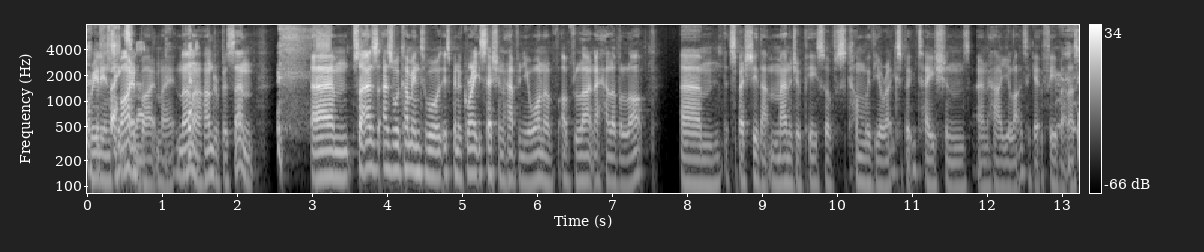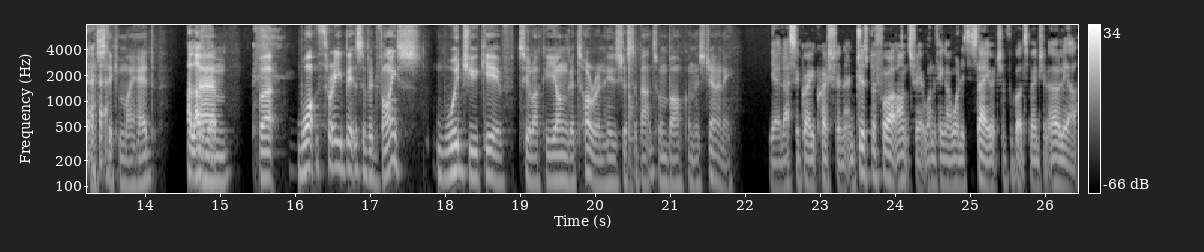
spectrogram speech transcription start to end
really inspired Thanks, by it, mate. No, no, hundred percent. Um, so as as we're coming towards, it's been a great session having you on. I've I've learned a hell of a lot, um, especially that manager piece of come with your expectations and how you like to get feedback. That's going to stick in my head. I love it. Um, but what three bits of advice would you give to like a younger Torron who's just about to embark on this journey? Yeah, that's a great question. And just before I answer it, one thing I wanted to say, which I forgot to mention earlier,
